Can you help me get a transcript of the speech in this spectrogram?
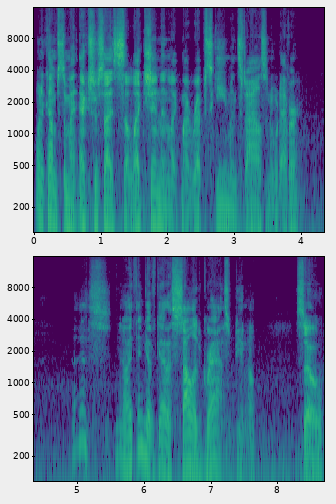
When it comes to my exercise selection and like my rep scheme and styles and whatever, you know, I think I've got a solid grasp, you know. So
